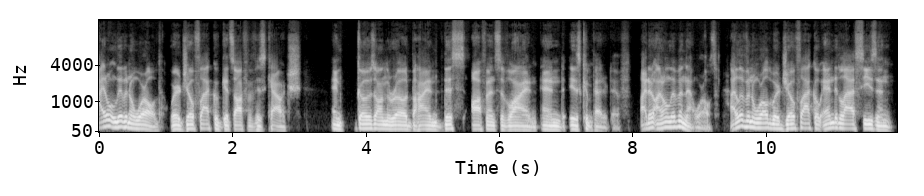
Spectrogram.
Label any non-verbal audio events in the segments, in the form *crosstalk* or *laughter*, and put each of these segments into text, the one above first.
I don't live in a world where Joe Flacco gets off of his couch and goes on the road behind this offensive line and is competitive. I don't I don't live in that world. I live in a world where Joe Flacco ended last season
